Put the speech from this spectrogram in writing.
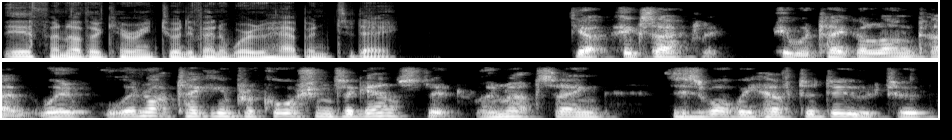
if another Carrington event were to happen today. Yeah, exactly. It would take a long time. We're, we're not taking precautions against it. We're not saying this is what we have to do to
